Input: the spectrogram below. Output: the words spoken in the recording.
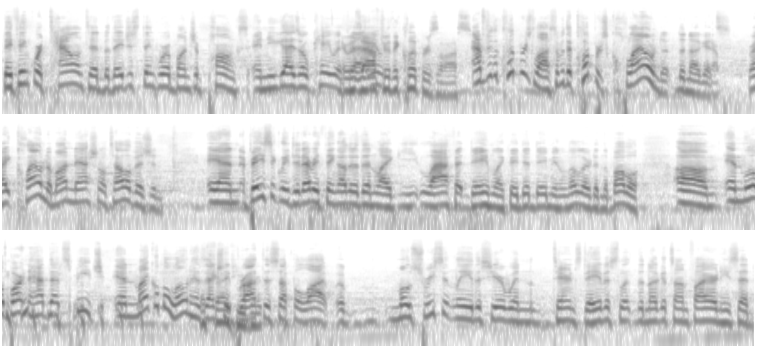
They think we're talented, but they just think we're a bunch of punks. And you guys okay with It that? It was after the Clippers lost. after the Clippers lost. I mean, the Clippers clowned the Nuggets, right? Clowned them on national television, and basically did everything other than like laugh at Dame like they did Damian Lillard in the bubble. Um, and Will Barton had that speech, and Michael Malone has That's actually right, brought Hubert. this up a lot. Uh, most recently this year, when Terence Davis lit the Nuggets on fire, and he said.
